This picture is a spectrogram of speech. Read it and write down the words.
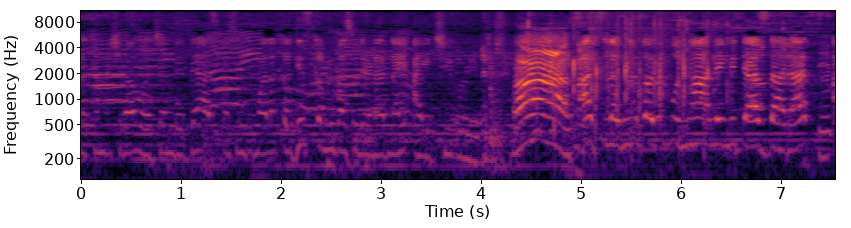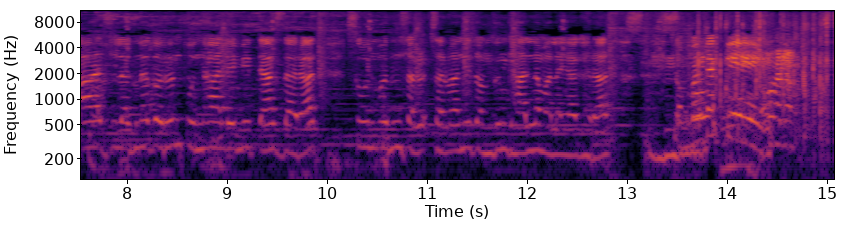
प्रथमेश्वराव वचन देते. आजपासून तुम्हाला कधीच कमी बसू देणार नाही. आईची ओळख. आज लग्न करून पुन्हा आले मी त्याच दारात. आज लग्न करून पुन्हा आले मी त्याच दारात. सून मधून सर्वांनी समजून घ्याल ना मला या घरात. शंभर टक्के!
